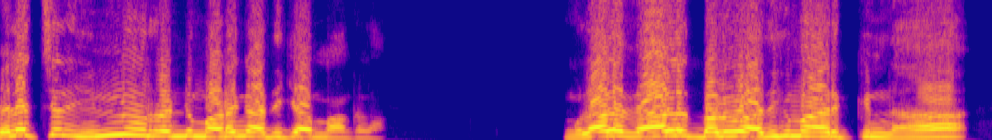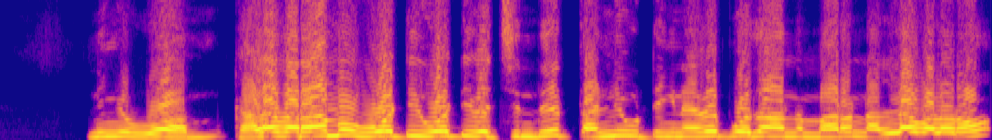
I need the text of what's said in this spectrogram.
விளைச்சல் இன்னும் ரெண்டு மடங்கு அதிகமாக்கலாம் உங்களால் வேலை பளு அதிகமாக இருக்குன்னா நீங்கள் களை வராமல் ஓட்டி ஓட்டி வச்சிருந்து தண்ணி விட்டிங்கனாவே போதும். அந்த மரம் நல்லா வளரும்.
